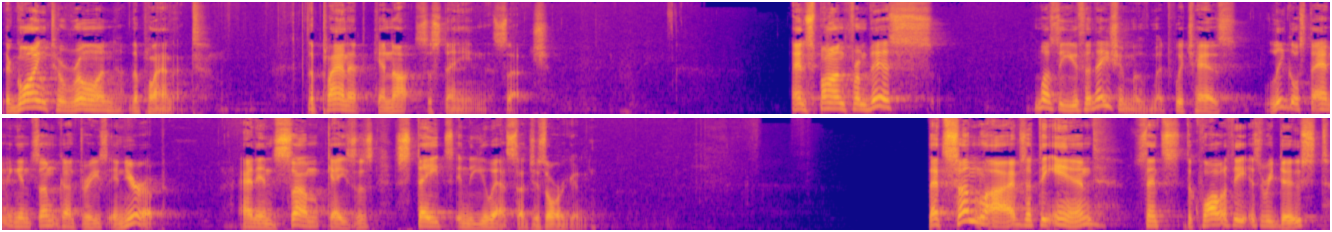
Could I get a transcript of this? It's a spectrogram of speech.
They're going to ruin the planet. The planet cannot sustain such. And spawned from this was the euthanasia movement, which has legal standing in some countries in Europe and in some cases, states in the U.S., such as Oregon. That some lives at the end, since the quality is reduced,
